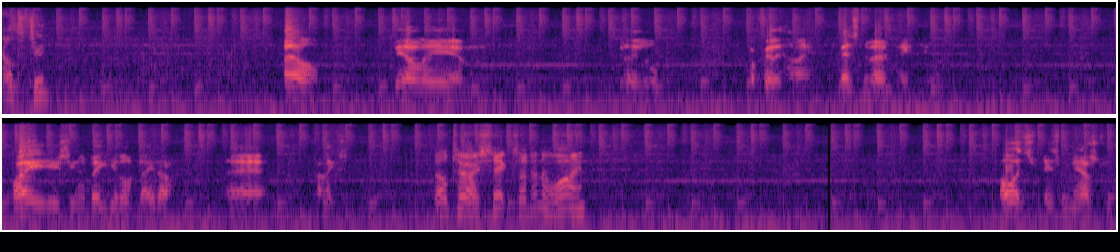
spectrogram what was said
Altitude. Well, fairly, um, fairly low. Or fairly high. Depends on the mountain height, you know. Why are you seeing a big yellow glider, uh, Alex? Bell 206, I don't know why. Oh, it's it's merged with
